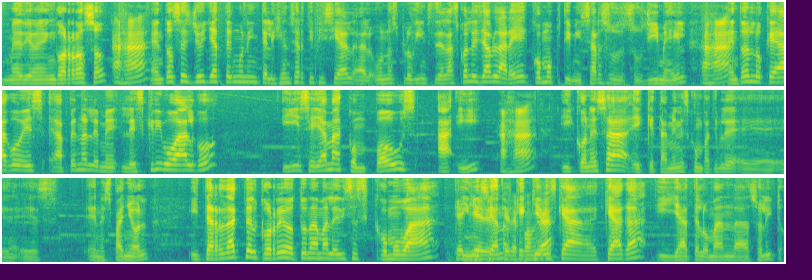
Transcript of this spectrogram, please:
medio engorroso. Ajá. Entonces yo ya tengo una inteligencia artificial, al- unos plugins de las cuales ya hablaré, cómo optimizar su, su Gmail. Ajá. Entonces lo que hago es, apenas le, me- le escribo algo y se llama Compose AI Ajá. y con esa, eh, que también es compatible eh, es en español, y te redacta el correo, tú nada más le dices cómo va, ¿Qué quieres que qué quieres que, ha- que haga y ya te lo manda solito.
